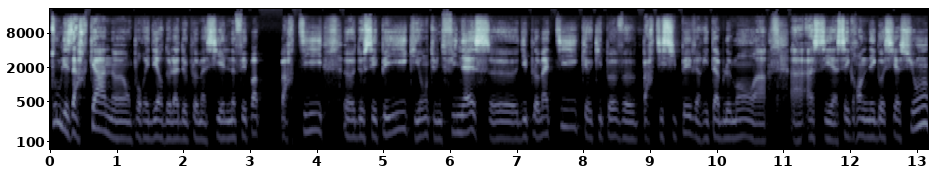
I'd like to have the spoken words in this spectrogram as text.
tous les arcanes, on pourrait dire, de la diplomatie. Elle ne fait pas partie euh, de ces pays qui ont une finesse euh, diplomatique, qui peuvent participer véritablement à, ces, à grandes négociations.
